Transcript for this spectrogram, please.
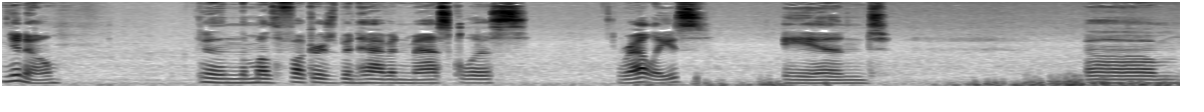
you know, and the motherfucker's been having maskless rallies and um,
